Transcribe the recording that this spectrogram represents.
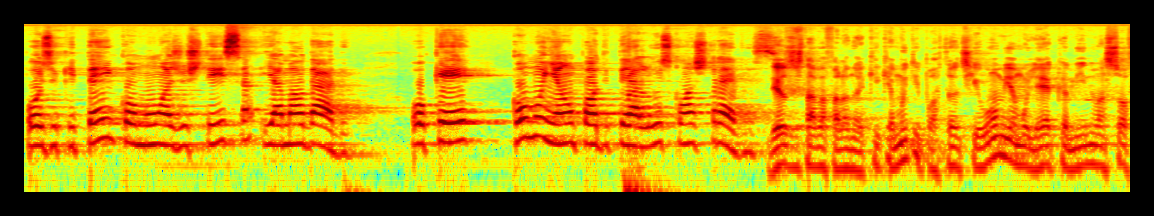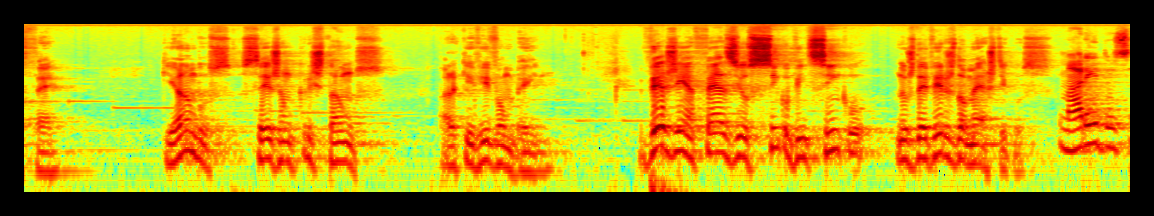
pois o que tem em comum a justiça e a maldade, o que comunhão pode ter a luz com as trevas. Deus estava falando aqui que é muito importante que o homem e a mulher caminhem uma só fé, que ambos sejam cristãos, para que vivam bem. Veja em Efésios 5:25 nos deveres domésticos. Maridos,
